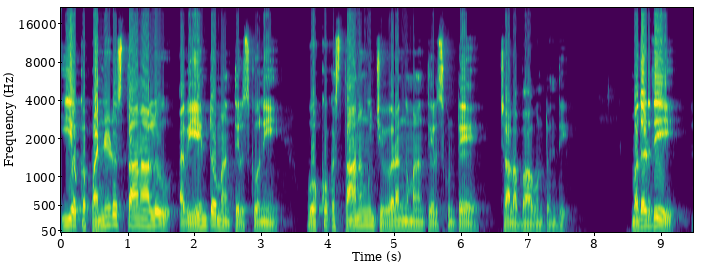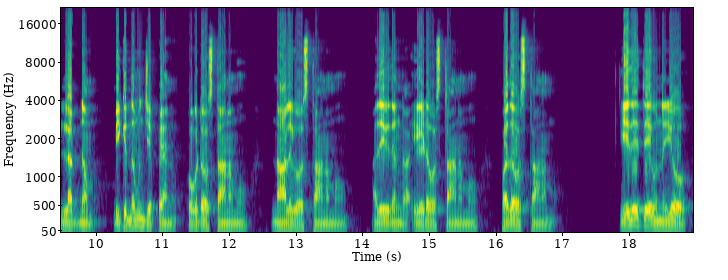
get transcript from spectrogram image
ఈ యొక్క పన్నెండు స్థానాలు అవి ఏంటో మనం తెలుసుకొని ఒక్కొక్క స్థానం గురించి వివరంగా మనం తెలుసుకుంటే చాలా బాగుంటుంది. మొదటిది లగ్నం. మీ కింద ముందు చెప్పాను. ఒకటవ స్థానము నాలుగవ స్థానము అదేవిధంగా ఏడవ స్థానము పదవ స్థానము. ఏదైతే ఉన్నాయో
